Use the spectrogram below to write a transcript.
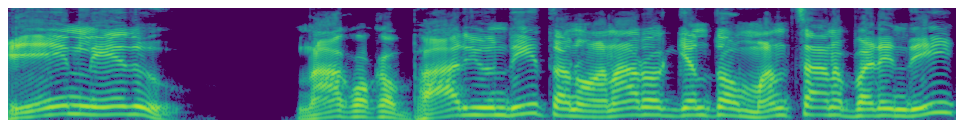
ఏం లేదు. నాకొక భార్య ఉంది తను అనారోగ్యంతో మంచాన పడింది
